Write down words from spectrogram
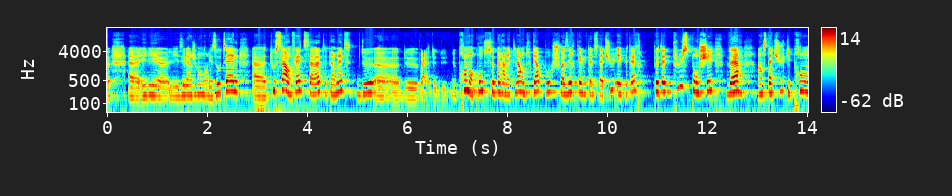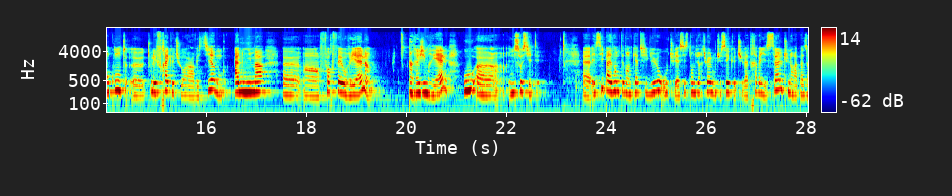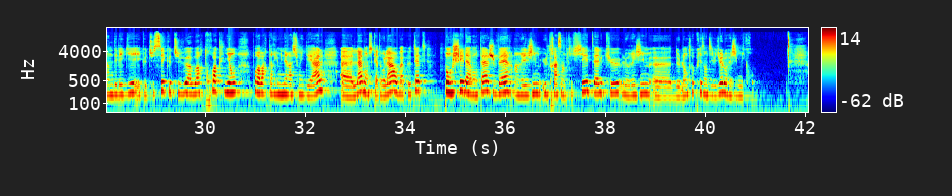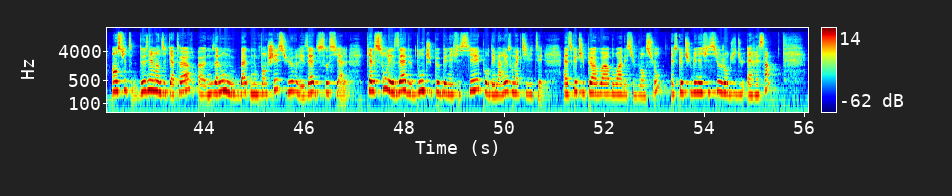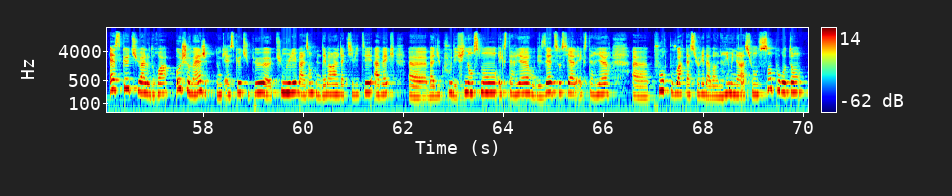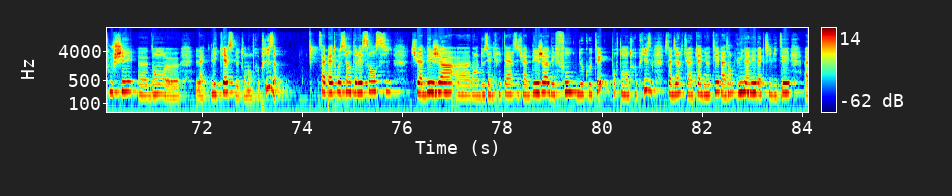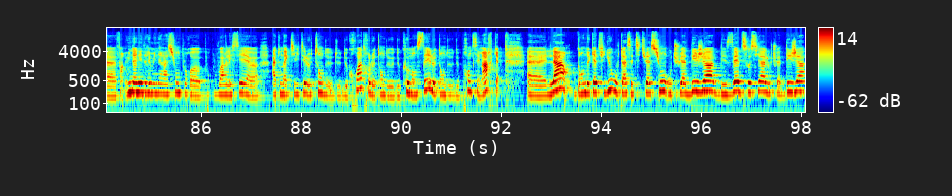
et les, hébergements dans les hôtels, euh, tout ça, en fait, ça va te permettre de, euh, de, prendre en compte ce paramètre-là, en tout cas, pour choisir tel ou tel statut et peut-être peut-être plus pencher vers un statut qui prend en compte euh, tous les frais que tu auras à investir, donc à minima un forfait au réel, un régime réel ou une société. Euh, et si par exemple tu es dans le cas de figure où tu es assistante virtuelle, où tu sais que tu vas travailler seule, tu n'auras pas besoin de déléguer et que tu sais que tu veux avoir trois clients pour avoir ta rémunération idéale, euh, là dans ce cadre-là, on va peut-être pencher davantage vers un régime ultra simplifié tel que le régime euh, de l'entreprise individuelle au régime micro. Ensuite, deuxième indicateur, euh, nous allons nous, nous, pencher sur les aides sociales. Quelles sont les aides dont tu peux bénéficier pour démarrer ton activité? Est-ce que tu peux avoir droit à des subventions? Est-ce que tu bénéficies aujourd'hui du RSA est-ce que tu as le droit au chômage? Donc est-ce que tu peux euh, cumuler par exemple un démarrage d'activité avec euh, bah, du coup des financements extérieurs ou des aides sociales extérieures euh, pour pouvoir t'assurer d'avoir une rémunération sans pour autant toucher dans les caisses de ton entreprise? Ça peut être aussi intéressant si tu as déjà, euh, dans le deuxième critère, si tu as déjà des fonds de côté pour ton entreprise, c'est-à-dire que tu as cagnoté par exemple une année d'activité, euh, enfin une année de rémunération pour, euh, pour pouvoir laisser à ton activité le temps de, de, croître, le temps de, de, commencer, le temps de, prendre ses marques. là, dans des cas de figure où tu as cette situation où tu as déjà des aides sociales, où tu as déjà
